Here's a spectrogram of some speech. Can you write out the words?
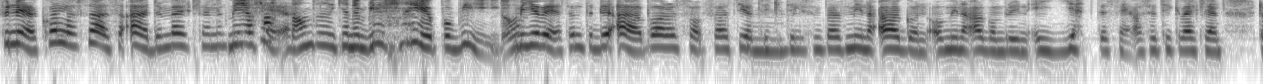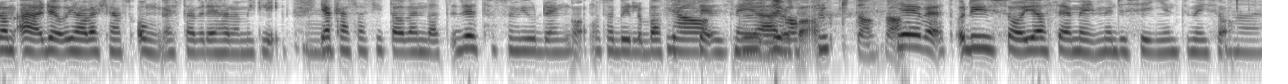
För när jag kollar så här så är den verkligen inte Men jag sned. fattar inte hur kan den bli sned på bilder? Men jag vet inte, det är bara så för att jag Mm. tycker till exempel att mina ögon och mina ögonbryn är jättesneda. Alltså jag tycker verkligen de är det och jag har verkligen haft ångest över det hela mitt liv. Jag kan så här, sitta och vända, det är så som vi gjorde en gång och ta bilder bara för att Mm. ja, se hur sned det, jag är. det och var bara, fruktansvärt. Ja, jag vet och det är ju så jag ser mig men du ser ju inte mig så. Nej.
